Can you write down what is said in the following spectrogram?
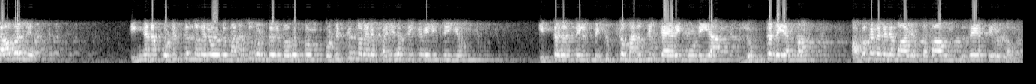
ലാഭമല്ലേ ഇങ്ങനെ കൊടുക്കുന്നവരോട് മനസ്സുകൊണ്ടൊരു വെറുപ്പും കൊടുക്കുന്നവരെ പരിഹസിക്കുകയും ചെയ്യും. ഇത്തരത്തിൽ പിശുക്ക് മനസ്സിൽ കയറി കൂടിയ ലുബ്ധതയെന്ന അപകടകരമായ സ്വഭാവം ഹൃദയത്തിലുള്ളവർ.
